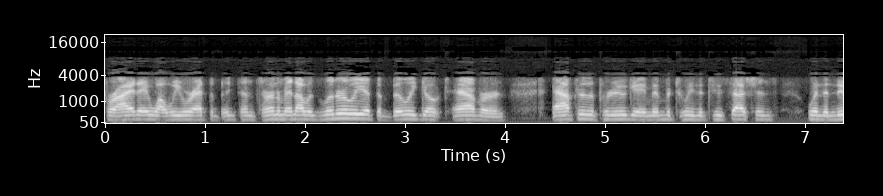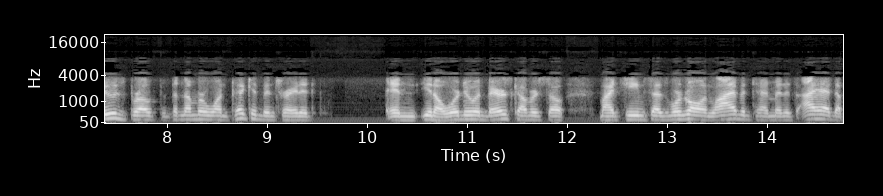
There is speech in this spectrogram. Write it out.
Friday while we were at the Big Ten tournament. I was literally at the Billy Goat Tavern after the Purdue game in between the two sessions when the news broke that the number one pick had been traded. And, you know, we're doing Bears coverage, so my team says we're going live in 10 minutes. I had to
